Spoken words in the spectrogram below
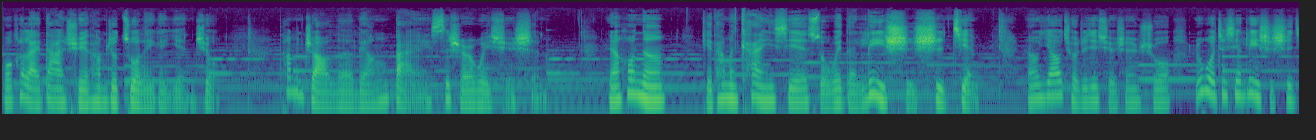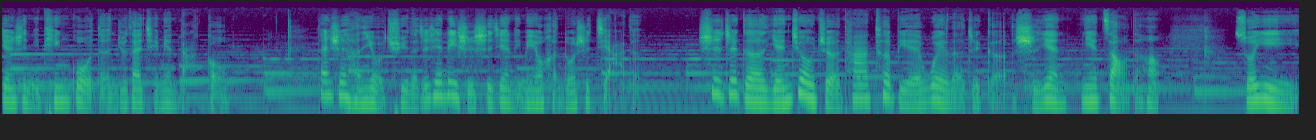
伯克莱大学，他们就做了一个研究，他们找了两百四十二位学生，然后呢，给他们看一些所谓的历史事件，然后要求这些学生说，如果这些历史事件是你听过的，你就在前面打勾。但是很有趣的，这些历史事件里面有很多是假的。是这个研究者他特别为了这个实验捏造的哈，所以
